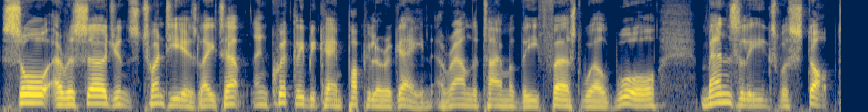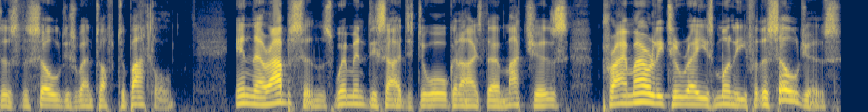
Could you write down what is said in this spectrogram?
saw a resurgence 20 years later and quickly became popular again. Around the time of the First World War, men's leagues were stopped as the soldiers went off to battle. In their absence, women decided to organise their matches primarily to raise money for the soldiers.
